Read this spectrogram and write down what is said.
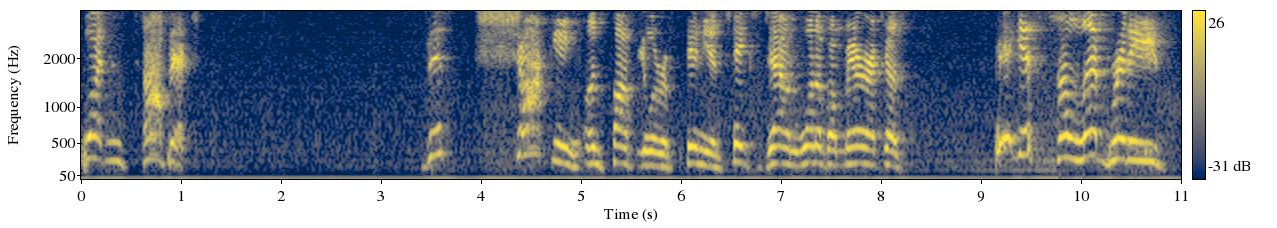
button topic. This shocking unpopular opinion takes down one of America's biggest celebrities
